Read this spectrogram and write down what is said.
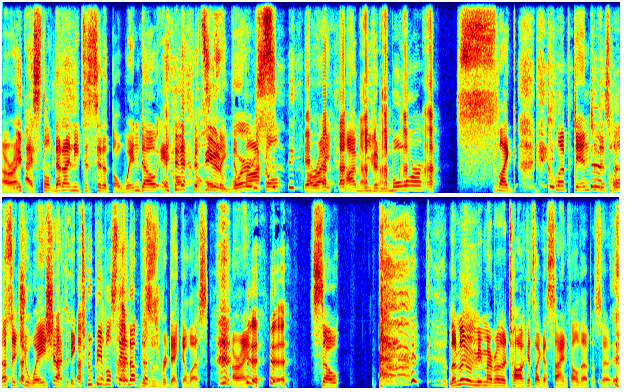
All right. I still, then I need to sit at the window. It causes a whole even big worse. debacle. All right. I'm even more like clipped into this whole situation. I have to make two people stand up. This is ridiculous. All right. So, literally, when me and my brother talk, it's like a Seinfeld episode.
